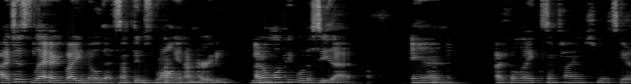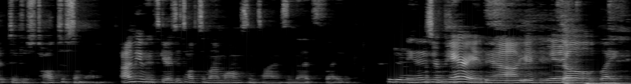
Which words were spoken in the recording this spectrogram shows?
I just let everybody know that something's wrong and I'm hurting. I don't mm. want people to see that. And I feel like sometimes we're scared to just talk to someone. I'm even scared to talk to my mom sometimes, and that's like, Yeah. and it's your parents. Yeah. Yeah. So, like,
